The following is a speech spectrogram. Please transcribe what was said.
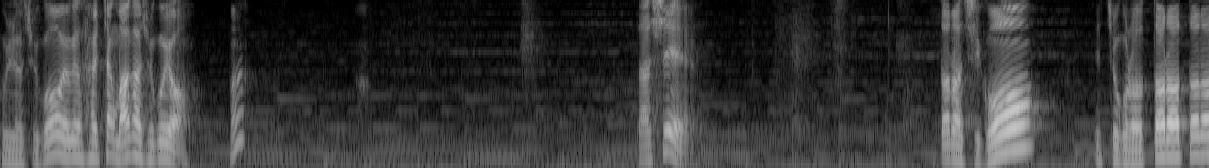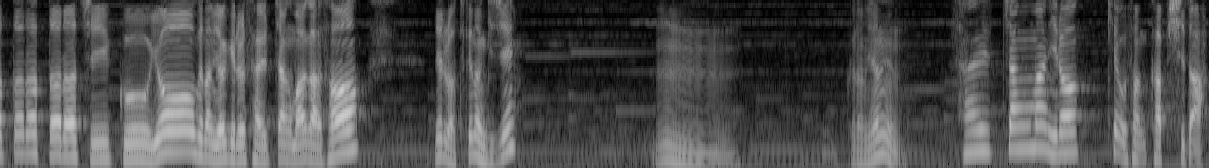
굴려주고 여기서 살짝 막아주고요. 어? 다시. 떨어지고 이쪽으로 떨어 떨어 떨어 떨어지고요. 그 다음 여기를 살짝 막아서 얘를 어떻게 넘기지? 음. 그러면 살짝만 이렇게 우선 갑시다.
